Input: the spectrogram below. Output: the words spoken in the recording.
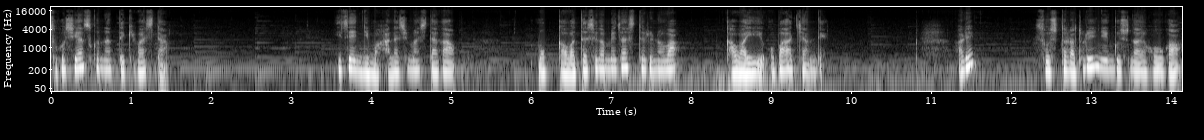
過ごしやすくなってきました。以前にも話しましたが目下私が目指してるのは可愛いおばあちゃんで。あれ？そしたらトレーニングしない方が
